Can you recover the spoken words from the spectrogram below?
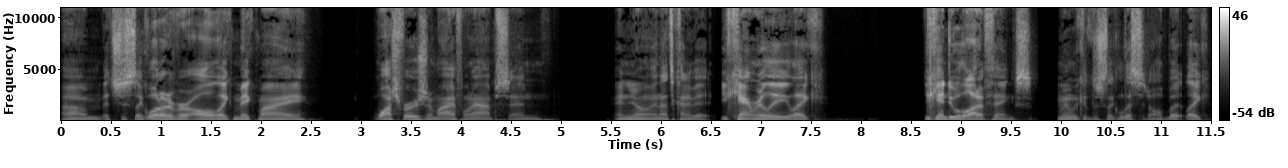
Um, it's just like whatever. I'll like make my watch version of my iPhone apps and and you know and that's kind of it. You can't really like you can't do a lot of things. I mean, we could just like list it all, but like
